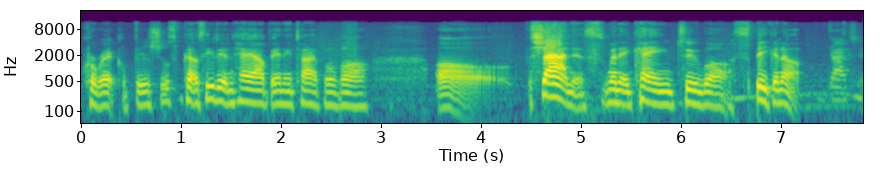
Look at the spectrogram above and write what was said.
correct officials because he didn't have any type of uh, uh, shyness when it came to uh, speaking up. Got you.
